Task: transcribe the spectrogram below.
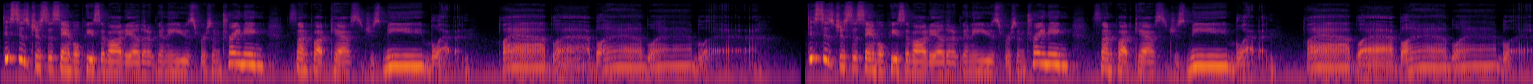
This is just a sample piece of audio that I'm going to use for some training. It's not a podcast, it's just me blabbing. Blah, blah, blah, blah, blah. This is just a sample piece of audio that I'm going to use for some training. It's not a podcast, it's just me blabbing. Blah, blah, blah, blah, blah.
